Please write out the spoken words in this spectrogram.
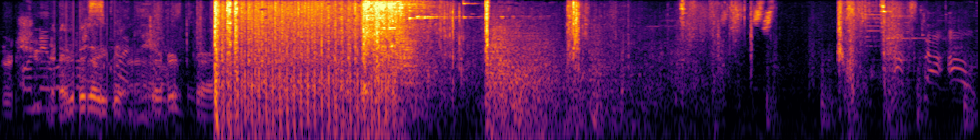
they're shooting. Maybe they're getting third guard. Extra out.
